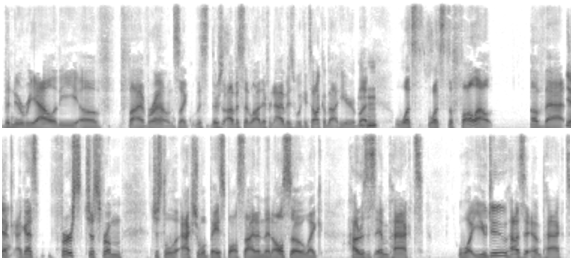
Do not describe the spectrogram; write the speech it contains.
the new reality of five rounds. Like this, there's obviously a lot of different avenues we could talk about here, but mm-hmm. what's what's the fallout of that? Yeah. Like I guess first, just from just the actual baseball side, and then also like how does this impact what you do how does it impact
